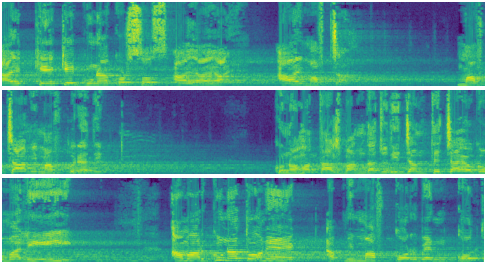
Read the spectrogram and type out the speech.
আয়, কে কে গুনাহ করছস? আয় আয় আয় আয়, মাফ চা। মাফ চা, আমি মাফ করে দিব কোন হতাশ বান্দা যদি জানতে চায় গো মালিক, আমার গুনাহ তো অনেক, আপনি মাফ করবেন কত?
